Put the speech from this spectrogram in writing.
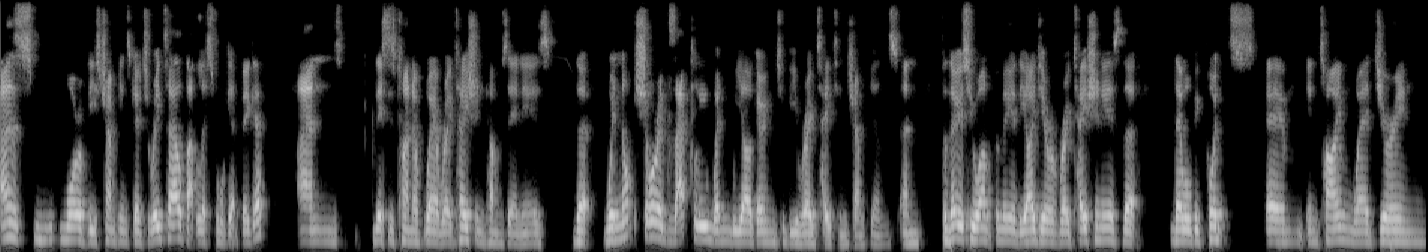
as more of these champions go to retail, that list will get bigger. And this is kind of where rotation comes in is that we're not sure exactly when we are going to be rotating champions. And for those who aren't familiar, the idea of rotation is that there will be points um, in time where during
